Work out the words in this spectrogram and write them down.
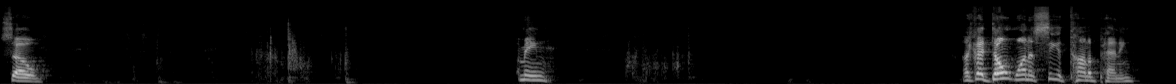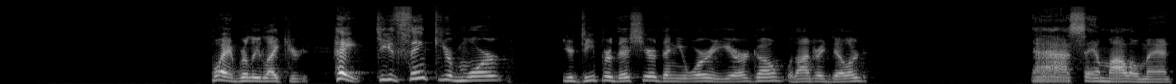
So I mean, like I don't want to see a ton of penning. Boy, I really like your. Hey, do you think you're more, you're deeper this year than you were a year ago with Andre Dillard? Ah, Seumalo, man.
